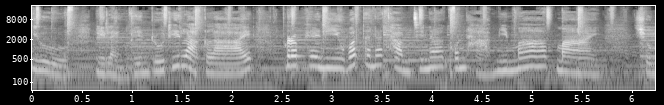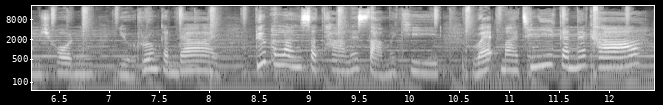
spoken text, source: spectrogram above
อยู่ มีแหล่งเรียนรู้ที่หลากหลาย ประเพณีวัฒนธรรมที่น่าค้นหามีมากมาย ชุมชนอยู่ร่วมกันได้ ด้วยพลังศรัทธาและสามัคคี แวะมาที่นี่กันนะคะ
